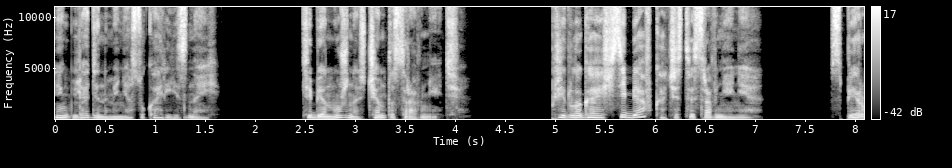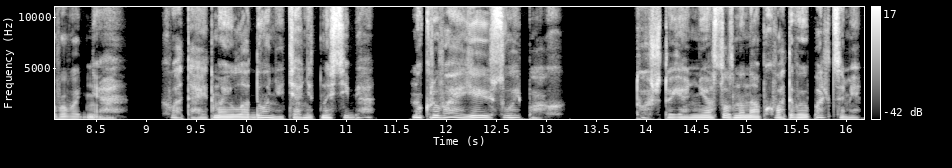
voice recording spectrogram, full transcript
и глядя на меня сукоризной. «Тебе нужно с чем-то сравнить». «Предлагаешь себя в качестве сравнения?» «С первого дня». Хватает мою ладонь и тянет на себя, накрывая ею свой пах. То, что я неосознанно обхватываю пальцами,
